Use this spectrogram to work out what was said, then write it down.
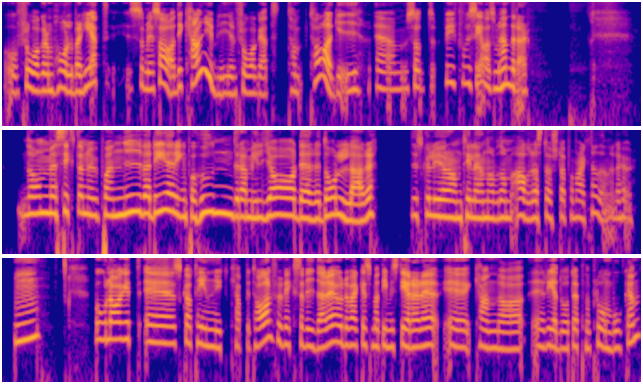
och frågor om hållbarhet, som jag sa, det kan ju bli en fråga att ta tag i. Ehm, så vi får se vad som händer där. De siktar nu på en ny värdering på 100 miljarder dollar. Det skulle göra dem till en av de allra största på marknaden, eller hur? Mm. Bolaget eh, ska ta in nytt kapital för att växa vidare och det verkar som att investerare eh, kan vara eh, redo att öppna plånboken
